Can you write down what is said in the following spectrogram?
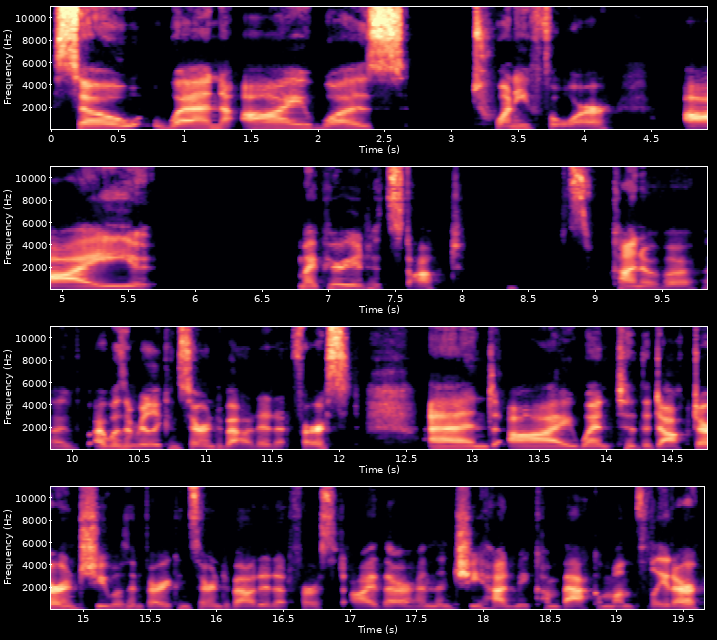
So when I was 24, I my period had stopped. It's kind of a I, I wasn't really concerned about it at first. And I went to the doctor and she wasn't very concerned about it at first either. And then she had me come back a month later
